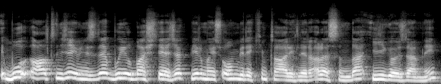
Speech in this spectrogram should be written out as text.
E, bu 6. evinizde bu yıl başlayacak 1 Mayıs 11 Ekim tarihleri arasında iyi gözlemleyin.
